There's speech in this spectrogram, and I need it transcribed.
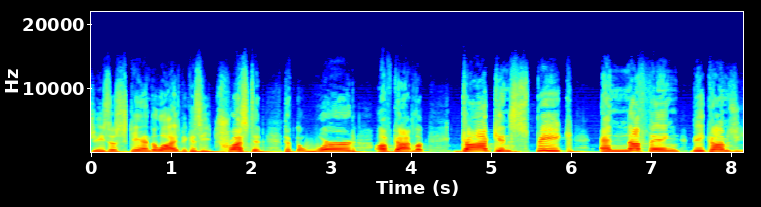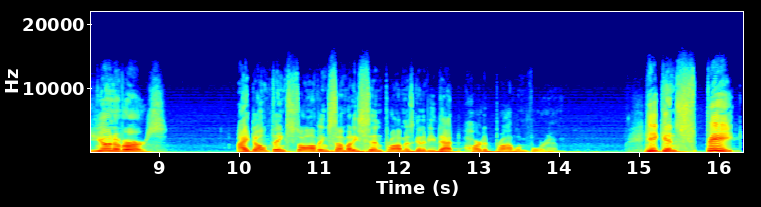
Jesus scandalized because he trusted that the Word of God, look, God can speak and nothing becomes universe. I don't think solving somebody's sin problem is going to be that hard a problem for him. He can speak,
